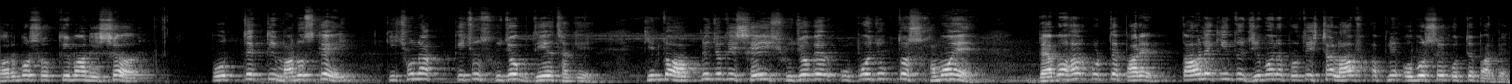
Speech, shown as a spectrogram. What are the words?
সর্বশক্তিমান ঈশ্বর প্রত্যেকটি মানুষকেই কিছু না কিছু সুযোগ দিয়ে থাকে। কিন্তু আপনি যদি সেই সুযোগের উপযুক্ত সময়ে ব্যবহার করতে পারেন, তাহলে কিন্তু জীবনে প্রতিষ্ঠা লাভ আপনি অবশ্যই করতে পারবেন।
